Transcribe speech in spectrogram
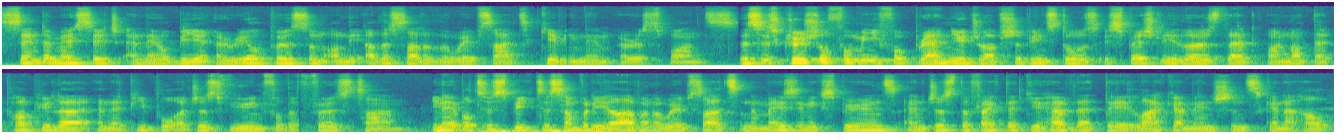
send a message, and there will be a real person on the other side of the website giving them a response. This is crucial for me for brand new dropshipping stores, especially those that are not that popular and that people are just viewing for the first time. Being able to speak to somebody live on a website is an amazing experience, and just the fact that you have that there, like I mentioned, is going to help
